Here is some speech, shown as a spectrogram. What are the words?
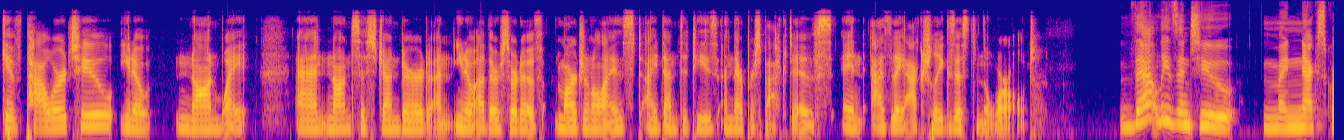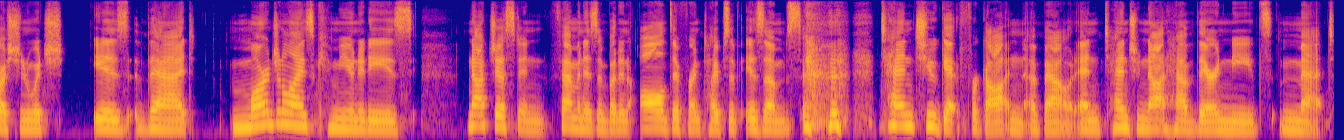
give power to, you know, non-white and non-cisgendered and you know other sort of marginalized identities and their perspectives and as they actually exist in the world. That leads into my next question which is that marginalized communities not just in feminism but in all different types of isms tend to get forgotten about and tend to not have their needs met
